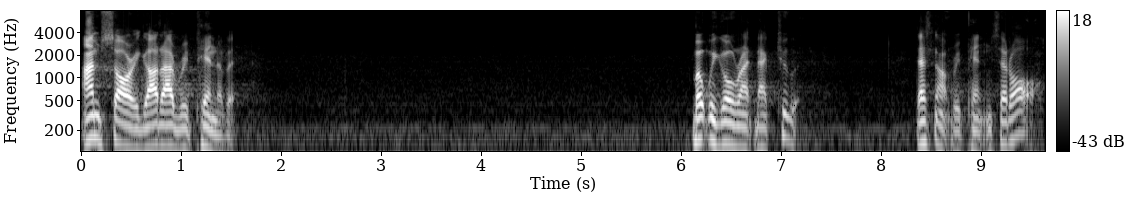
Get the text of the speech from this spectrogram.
I'm sorry, God, I repent of it. But we go right back to it. That's not repentance at all.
